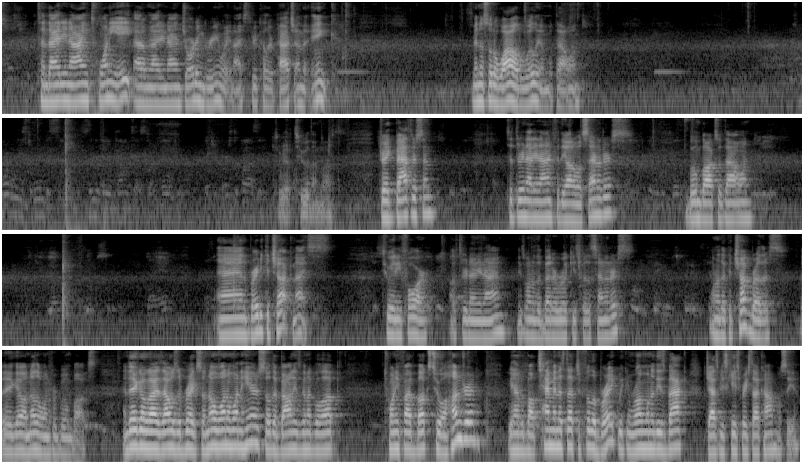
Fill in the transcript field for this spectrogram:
to 99, 28 out of 99. Jordan Greenway, nice three color patch, and the ink. Minnesota Wild, William with that one. So we have two of them left. Drake Batherson to 399 for the Ottawa Senators. Boombox with that one. And Brady Tkachuk, nice. 284 of 399. He's one of the better rookies for the Senators. One of the Tkachuk brothers. There you go, another one for Boombox. And there you go, guys. That was the break. So no one-on-one here. So the bounty's gonna go up 25 bucks to 100. We have about 10 minutes left to fill a break. We can run one of these back. JaspysCaseBreaks.com. We'll see you.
